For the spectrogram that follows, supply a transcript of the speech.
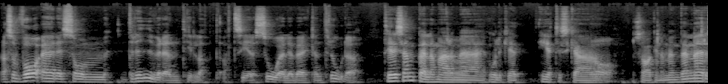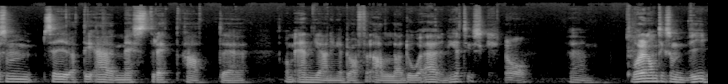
Alltså, vad är det som driver en till att, att se det så eller verkligen tro det? Till exempel de här med olika etiska Ja. sakerna. Men vem är det som säger att det är mest rätt att eh, om en gärning är bra för alla, då är den etisk? Ja. Um, var det någonting som vi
